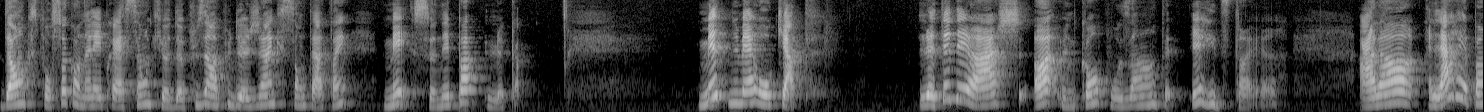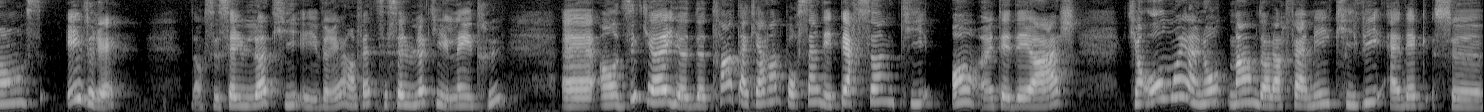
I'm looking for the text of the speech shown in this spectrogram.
Donc, c'est pour ça qu'on a l'impression qu'il y a de plus en plus de gens qui sont atteints, mais ce n'est pas le cas. Mythe numéro 4. Le TDAH a une composante héréditaire. Alors, la réponse est vraie, donc, c'est celui-là qui est vrai. En fait, c'est celui-là qui est l'intrus. Euh, on dit qu'il y a de 30 à 40% des personnes qui ont un TDAH qui ont au moins un autre membre de leur famille qui vit avec ce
